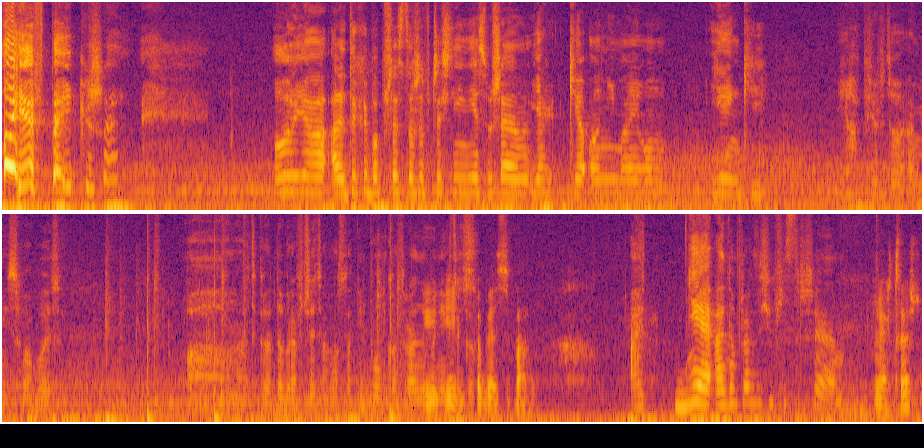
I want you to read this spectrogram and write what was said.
boję w tej grze. O ja, ale to chyba przez to, że wcześniej nie słyszałem jakie oni mają jęki. Ja pierdolę, a mi słabo jest. O matko, dobra, wczytam ostatni punkt kontrolny, bo nie chcę idź go... sobie zwał. A, nie, ale naprawdę się przestraszyłem. Nie chcesz?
